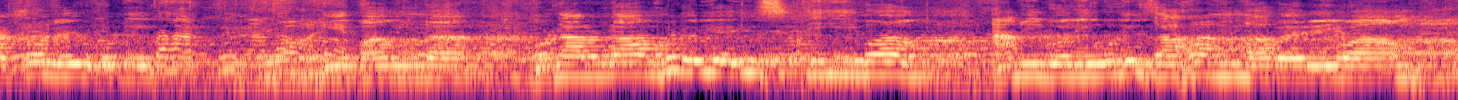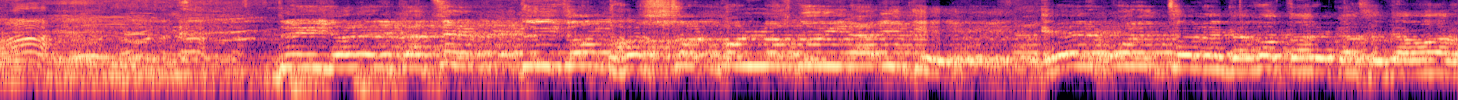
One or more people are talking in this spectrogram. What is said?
আসলে উনি। ইমাম না ওনার নাম হলো ইমাম। আমি বলি, উনি জাহান নামের ইমাম। দুইজনের কাছে দুইজন ধর্ষণ করল দুই নারীকে। এরপরে চলে গেল তার কাছে যাওয়ার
